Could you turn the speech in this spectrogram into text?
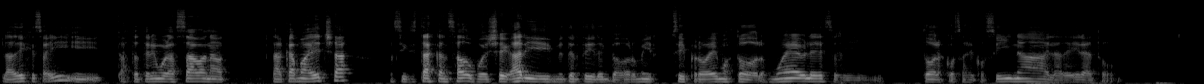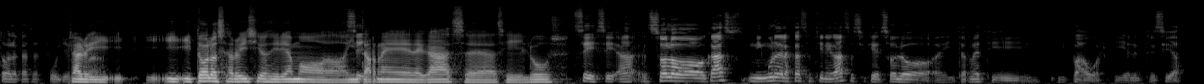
la dejes ahí y hasta tenemos la sábana la cama hecha. Así que si estás cansado puedes llegar y meterte directo a dormir. Sí, proveemos todos los muebles y todas las cosas de cocina, heladera, todo. Toda la casa es full. Claro, y, y, todos los servicios, diríamos, internet, de gas, eh, así, luz. Sí, sí, ah, solo gas, ninguna de las casas tiene gas, así que solo eh, internet y power y electricidad.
